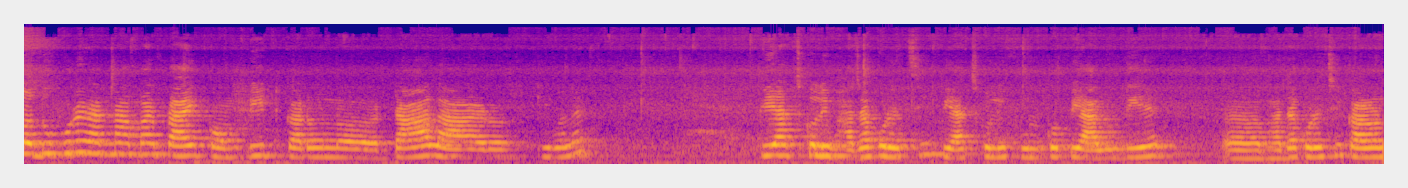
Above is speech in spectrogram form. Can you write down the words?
তো দুপুরে রান্না আমার প্রায় কমপ্লিট কারণ ডাল আর, কি বলে? পেঁয়াজ কলি ভাজা করেছি। পেঁয়াজ কলি, ফুলকপি, আলু দিয়ে ভাজা করেছি। কারণ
